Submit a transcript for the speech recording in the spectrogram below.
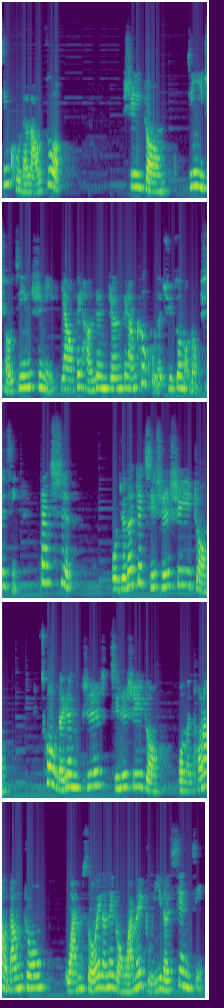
辛苦的劳作，是一种精益求精，是你要非常认真、非常刻苦的去做某种事情，但是。我觉得这其实是一种错误的认知，其实是一种我们头脑当中完所谓的那种完美主义的陷阱。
